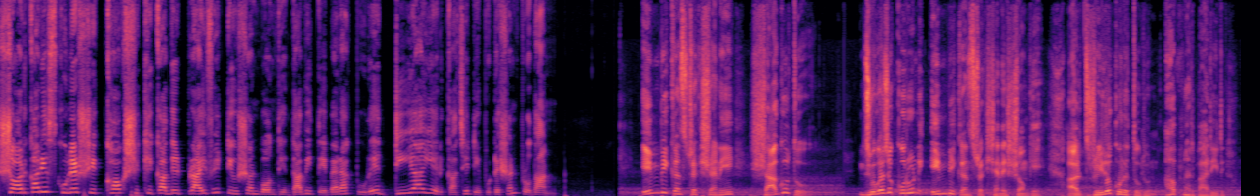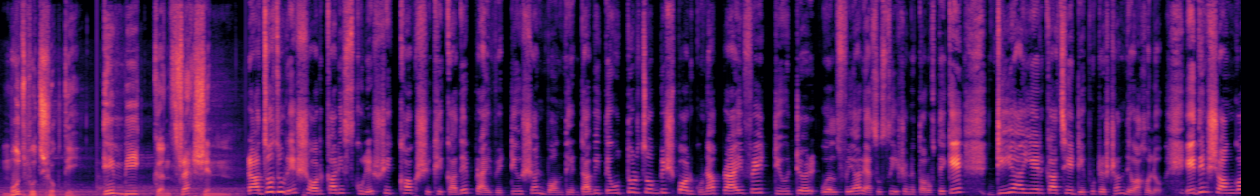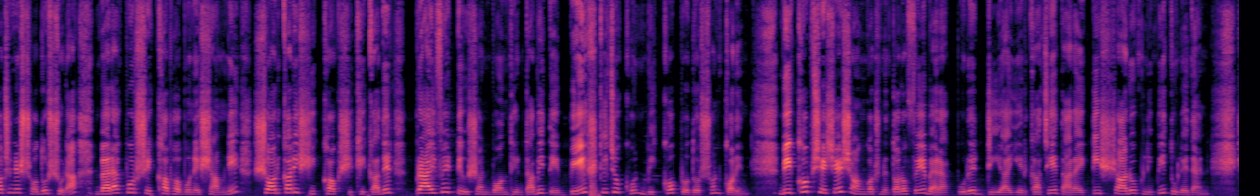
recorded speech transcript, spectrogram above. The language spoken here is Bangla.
সরকারি স্কুলের শিক্ষক, শিক্ষিকাদের প্রাইভেট টিউশন বন্ধের দাবিতে ব্যারাকপুরে ডিআই এর কাছে ডেপুটেশন প্রদান। এমবি কনস্ট্রাকশনে স্বাগত। যোগাযোগ করুন এমবি কনস্ট্রাকশনের সঙ্গে আর দৃঢ় করে তুলুন আপনার বাড়ির মজবুত শক্তি। এমবি কনস্ট্রাকশন রাজ্য জুড়ে সরকারি স্কুলের শিক্ষক শিক্ষিকাদের প্রাইভেট টিউশন বন্ধের দাবিতে উত্তর চব্বিশ পরগনা প্রাইভেট টিউটার ওয়েলফেয়ার অ্যাসোসিয়েশনের তরফ থেকে ডিআই এর কাছে ডেপুটেশন দেওয়া হলো। এদিন সংগঠনের সদস্যরা ব্যারাকপুর শিক্ষা ভবনের সামনে সরকারি শিক্ষক শিক্ষিকাদের প্রাইভেট টিউশন বন্ধের দাবিতে বেশ কিছুক্ষণ বিক্ষোভ প্রদর্শন করেন। বিক্ষোভ শেষে সংগঠনের তরফে ব্যারাকপুরের ডিআই এর কাছে তারা একটি স্মারকলিপি তুলে দেন।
